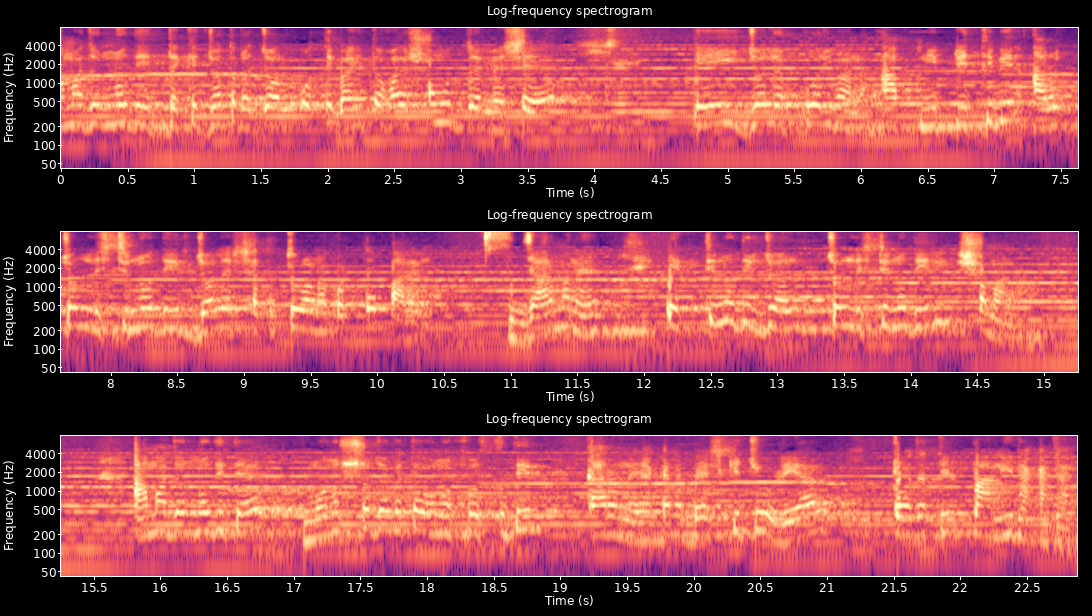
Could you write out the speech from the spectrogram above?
আমাজন নদী থেকে যতটা জল অতিবাহিত হয়, সমুদ্রে মেশে, এই জলের পরিমাণ আপনি পৃথিবীর আরও চল্লিশটি নদীর জলের সাথে তুলনা করতে পারেন। যার মানে একটি নদীর জল চল্লিশটি নদীর সমান। আমাজন নদীতে মনুষ্য জগতে অনুপস্থিতির কারণে এখানে বেশ কিছু রেয়ার প্রজাতির প্রাণী দেখা যায়,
